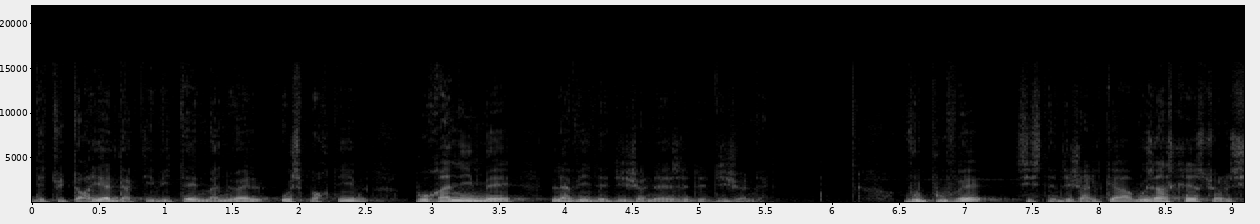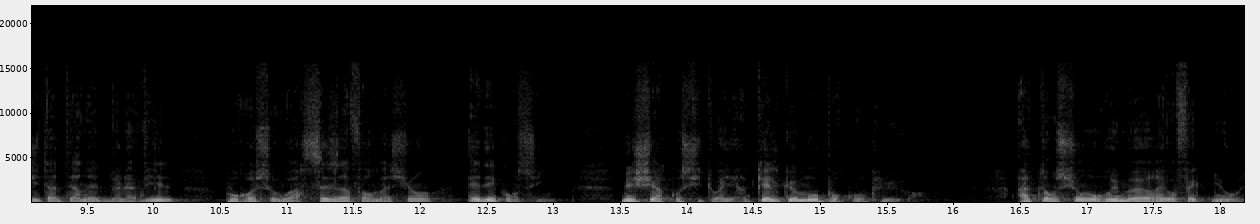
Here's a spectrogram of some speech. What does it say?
des tutoriels d'activités manuelles ou sportives pour animer la vie des Dijonnaises et des Dijonnais. Vous pouvez, si ce n'est déjà le cas, vous inscrire sur le site internet de la ville pour recevoir ces informations et des consignes. Mes chers concitoyens, quelques mots pour conclure. Attention aux rumeurs et aux fake news,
